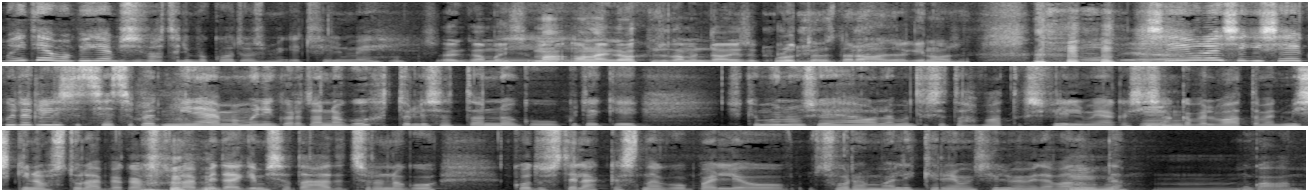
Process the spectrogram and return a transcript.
Ma ei tea, ma pigem siis vaatan juba kodus mingit filmi. see on ka mõistlik, ma, ma olen ka rohkem seda, ma kulutan seda raha seal kinos. see ei ole isegi see kuidagi lihtsalt see, et sa pead minema, mõnikord on nagu õhtul lihtsalt on nagu kuidagi siuke mõnus ja hea olla, mõtleks, et ah, vaataks filmi, aga siis mm. hakka veel vaatama, et mis kinost tuleb ja kas tuleb midagi, mis sa tahad, et sul on nagu kodus telekast nagu palju suurem valik erinevaid filme, mida vaadata mm. -hmm. mugavam.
